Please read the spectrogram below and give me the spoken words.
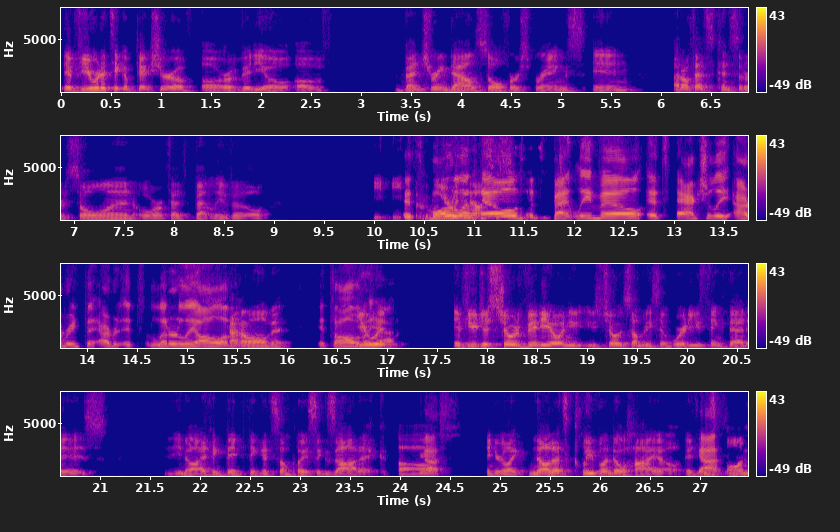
If you were to take a picture of uh, or a video of venturing down Sulphur Springs in, I don't know if that's considered Solon or if that's Bentleyville. It's Moreland Hills. It's Bentleyville. It's actually everything. Every it's literally all of kind it. of all of it. It's all you of it. Would, yeah if you just showed video and you, you showed somebody said where do you think that is you know i think they'd think it's someplace exotic uh, yes and you're like no that's cleveland ohio it's, yes. it's on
